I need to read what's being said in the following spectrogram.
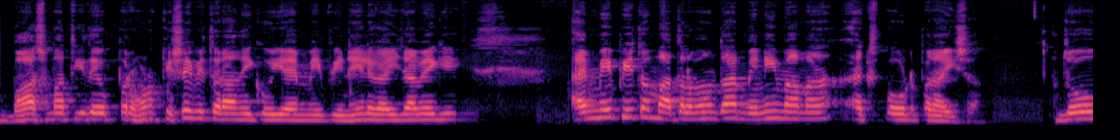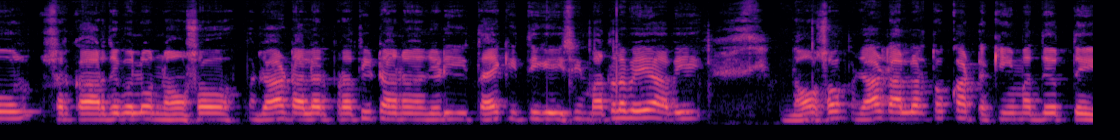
ਬਾਸਮਤੀ ਦੇ ਉੱਪਰ ਹੁਣ ਕਿਸੇ ਵੀ ਤਰ੍ਹਾਂ ਦੀ ਕੋਈ ਐਮਈਪੀ ਨਹੀਂ ਲਗਾਈ ਜਾਵੇਗੀ। ਐਮਈਪੀ ਤੋਂ ਮਤਲਬ ਹੁੰਦਾ ਮਿਨੀਮਮ ਐਕਸਪੋਰਟ ਪ੍ਰਾਈਸ ਜੋ ਸਰਕਾਰ ਦੇ ਵੱਲੋਂ 950 ਡਾਲਰ ਪ੍ਰਤੀ ਟਨ ਜਿਹੜੀ ਤੈਅ ਕੀਤੀ ਗਈ ਸੀ, ਮਤਲਬ ਇਹ ਆ ਵੀ 950 ਡਾਲਰ ਤੋਂ ਘੱਟ ਕੀਮਤ ਦੇ ਉੱਤੇ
